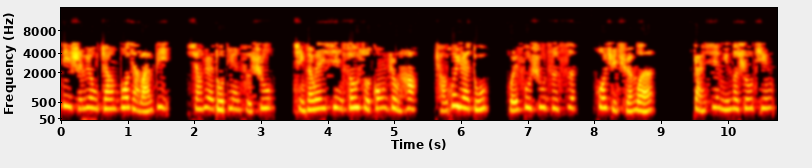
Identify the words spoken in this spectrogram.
第十六章播讲完毕。想阅读电子书，请在微信搜索公众号“常会阅读”，回复数字四获取全文。感谢您的收听。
